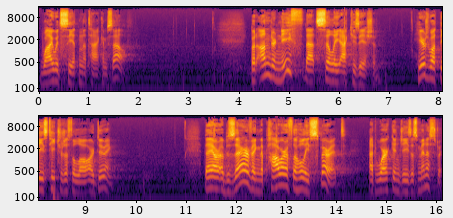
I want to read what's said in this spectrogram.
Why would Satan attack himself? But underneath that silly accusation, here's what these teachers of the law are doing they are observing the power of the Holy Spirit at work in Jesus' ministry.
